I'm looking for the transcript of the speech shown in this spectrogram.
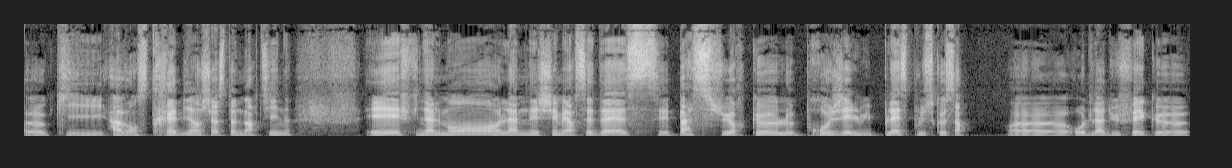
euh, qui avance très bien chez Aston Martin. Et finalement, l'amener chez Mercedes, c'est pas sûr que le projet lui plaise plus que ça. Euh, au-delà du fait que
